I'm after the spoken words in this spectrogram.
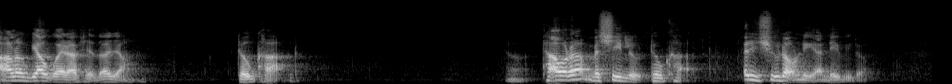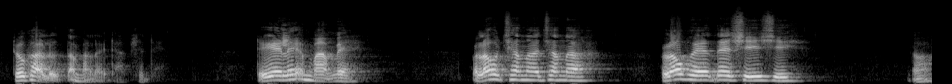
အလုံးပြောက်ွယ်တာဖြစ်သောကြောင့်ဒုက္ခထာဝရမရှိလို့ဒုက္ခအဲ့ဒီရှုထောင့်တွေကနေပြီးတော့ဒုက္ခလို့သတ်မှတ်လိုက်တာဖြစ်တယ်တကယ်လည်းအမှန်ပဲ ဘလောက်ချမ်းသာချမ်းသာဘလောက်ပဲအသက်ရှိရှိနော်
